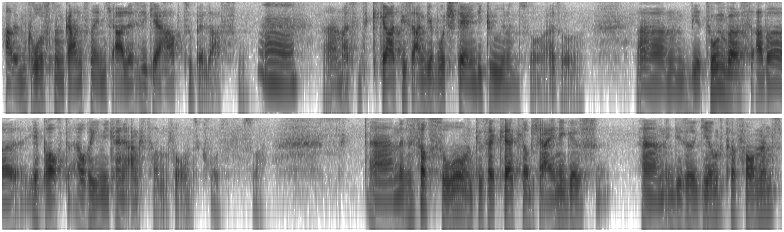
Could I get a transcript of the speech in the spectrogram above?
aber im Großen und Ganzen eigentlich alles wie gehabt zu belassen. Mhm. Ähm, also gerade dieses Angebot stellen die Grünen so. Also ähm, wir tun was, aber ihr braucht auch irgendwie keine Angst haben vor uns groß. So. es ist auch so, und das erklärt, glaube ich, einiges in dieser Regierungsperformance,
